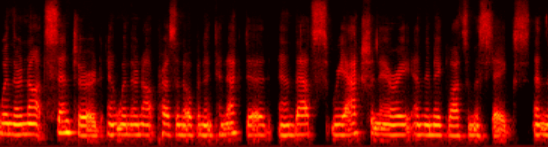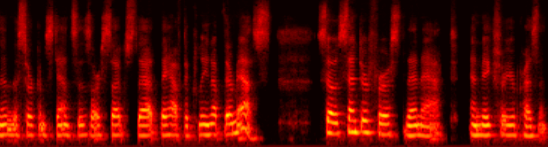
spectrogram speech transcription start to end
when they're not centered and when they're not present, open, and connected. And that's reactionary, and they make lots of mistakes. And then the circumstances are such that they have to clean up their mess. So, center first, then act, and make sure you're present.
